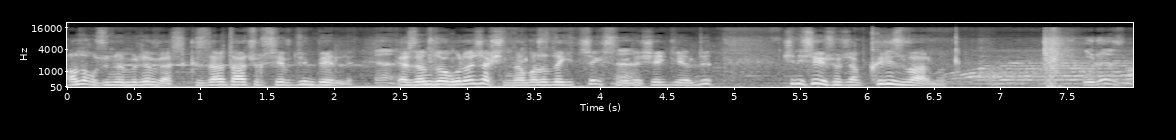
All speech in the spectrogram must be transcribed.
Allah uzun ömürler versin. Kızları daha çok sevdiğim belli. He. Ezanı da okunacak şimdi namaza da gideceksin He. öyle şey geldi. Şimdi şey soracağım kriz var mı? Kriz mi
